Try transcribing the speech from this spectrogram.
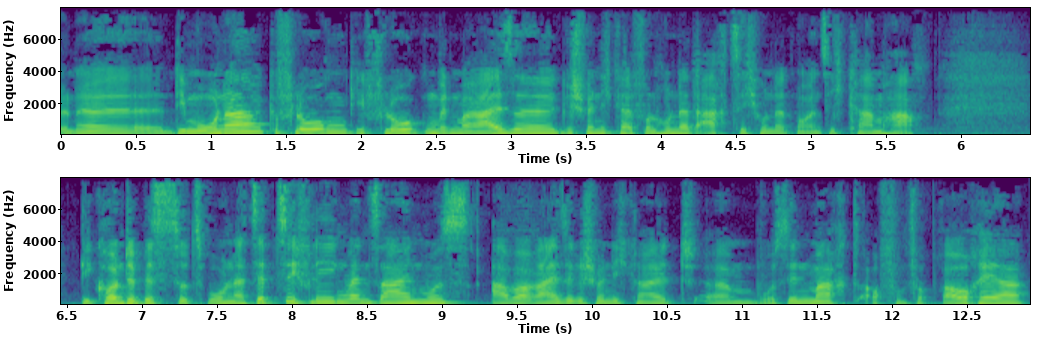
eine, die Mona geflogen, die flogen mit einer Reisegeschwindigkeit von 180, 190 kmh. Die konnte bis zu 270 fliegen, wenn es sein muss, aber Reisegeschwindigkeit, ähm, wo es Sinn macht, auch vom Verbrauch her,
